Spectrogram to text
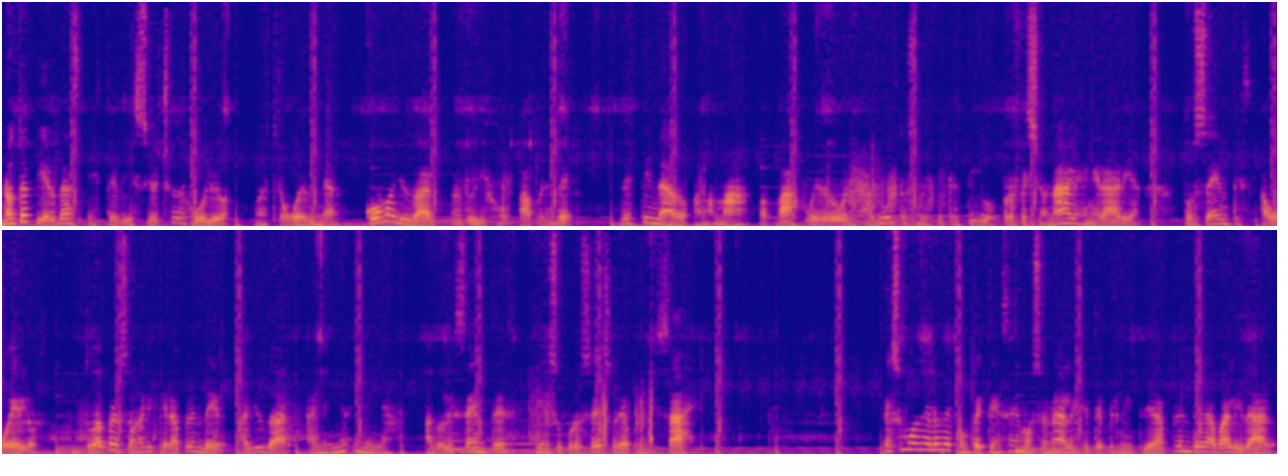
No te pierdas este 18 de julio nuestro webinar Cómo ayudar a tu hijo a aprender, destinado a mamás, papás, cuidadores, adultos significativos, profesionales en el área, docentes, abuelos y toda persona que quiera aprender a ayudar a niños y niñas, adolescentes y en su proceso de aprendizaje. Es un modelo de competencias emocionales que te permitirá aprender a validar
